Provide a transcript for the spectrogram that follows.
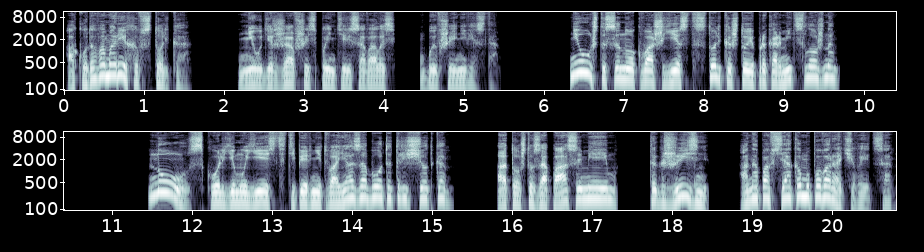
а куда вам орехов столько?» Не удержавшись, поинтересовалась бывшая невеста. «Неужто сынок ваш ест столько, что и прокормить сложно?» «Ну, сколь ему есть, теперь не твоя забота, трещотка. А то, что запас имеем, так жизнь, она по-всякому поворачивается».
